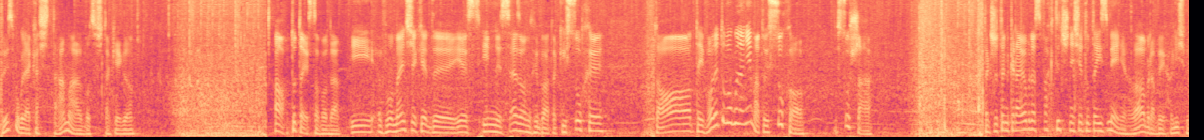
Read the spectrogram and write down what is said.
Tu jest w ogóle jakaś tama albo coś takiego. O, tutaj jest ta woda. I w momencie, kiedy jest inny sezon, chyba taki suchy, to tej wody tu w ogóle nie ma, to jest sucho. Susza. Także ten krajobraz faktycznie się tutaj zmienia. Dobra, wyjechaliśmy.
